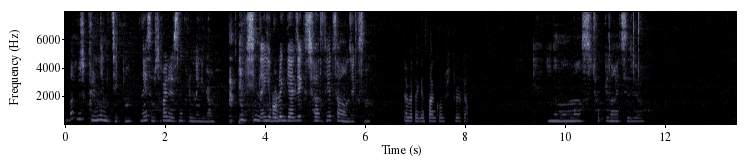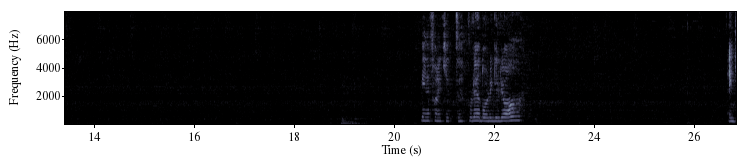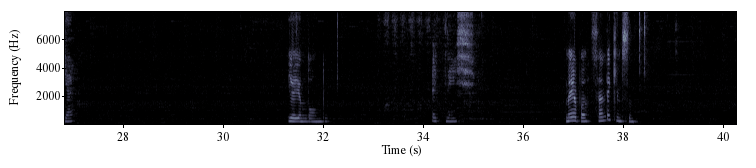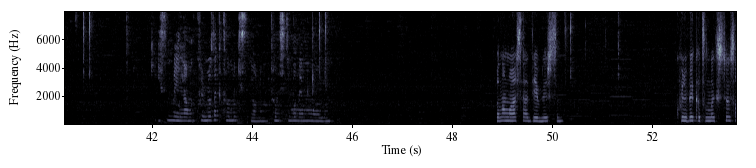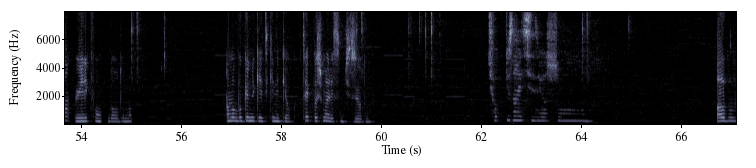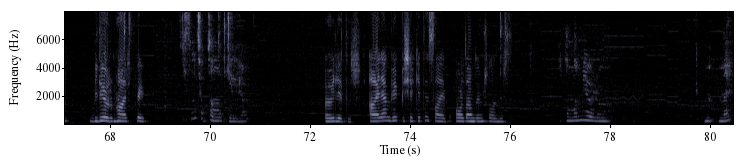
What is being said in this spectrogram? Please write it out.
Ben müzik kulübüne gidecektim. Neyse bu sefer resim kulübüne gidiyorum. Şimdi Ege burada gelecek şahsiyet sen olacaksın. Evet Ege sen konuşturacağım. İnanılmaz. Çok güzel çiziyor. Beni fark etti. Buraya doğru geliyor. Aa. Ege. Yayın dondu. Bekleyiş. Merhaba, sen de kimsin? İsmim Eylem. Kulübünüze katılmak istiyordum. Tanıştığıma memnun oldum. Bana Marcel diyebilirsin. Kulübe katılmak istiyorsan üyelik formu doldurma. Ama bugünlük etkinlik yok. Tek başıma resim çiziyordum. Çok güzel çiziyorsun. Bu- biliyorum harikayım. İsmin çok tanıdık geliyor. Öyledir. Ailem büyük bir şirketin sahibi. Oradan duymuş olabilirsin. Anlamıyorum. N- ne?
